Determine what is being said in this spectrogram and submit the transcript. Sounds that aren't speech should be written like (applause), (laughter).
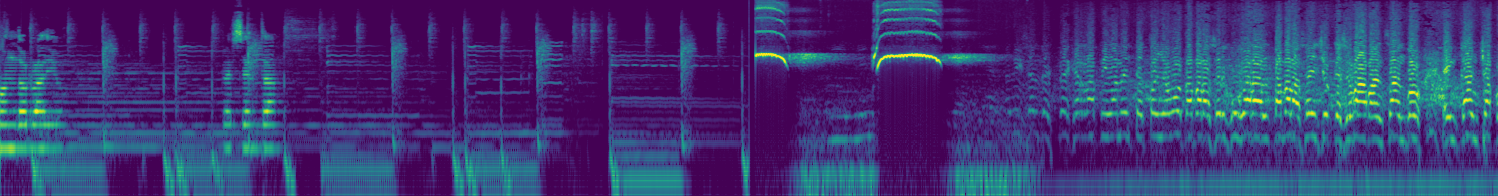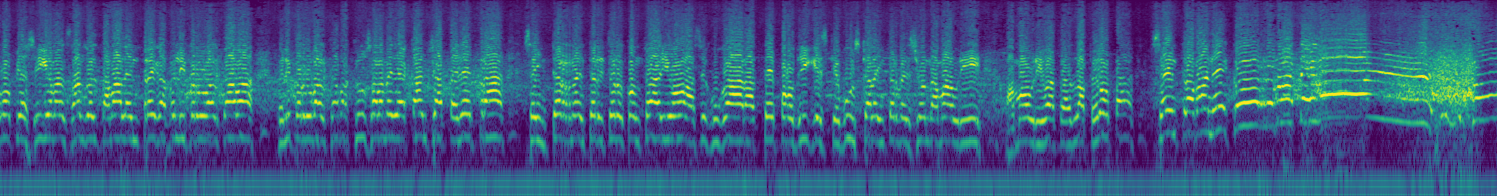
Fondo Radio presenta despeje rápidamente Toño Bota para hacer jugar al Tamal Asensio que se va avanzando en cancha propia, sigue avanzando el Tamal, entrega Felipe Rubalcaba, Felipe Rubalcaba cruza la media cancha, penetra, se interna en territorio contrario, hace jugar a Tepo Rodríguez que busca la intervención de Amauri, Amauri va tras la pelota, centra, Vaneco, remate, gol, gol.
